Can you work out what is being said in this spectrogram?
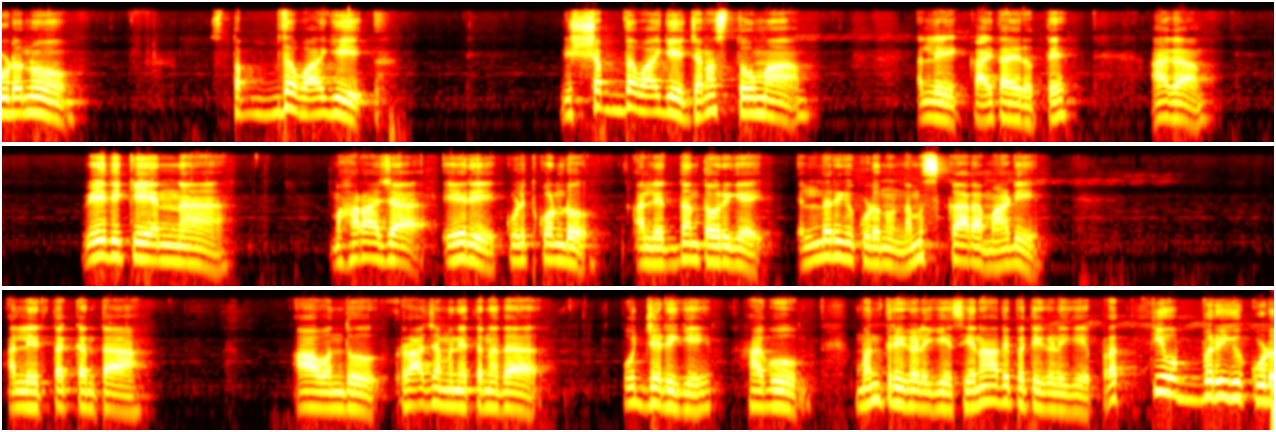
ಕೂಡ ಸ್ತಬ್ಧವಾಗಿ, ನಿಶ್ಶಬ್ದವಾಗಿ ಜನಸ್ತೋಮ ಅಲ್ಲಿ ಕಾಯ್ತಾ ಇರುತ್ತೆ. ಆಗ ವೇದಿಕೆಯನ್ನು ಮಹಾರಾಜ ಏರಿ ಕುಳಿತುಕೊಂಡು ಅಲ್ಲಿದ್ದಂಥವರಿಗೆ ಎಲ್ಲರಿಗೂ ಕೂಡ ನಮಸ್ಕಾರ ಮಾಡಿ ಅಲ್ಲಿರ್ತಕ್ಕಂಥ ಆ ಒಂದು ರಾಜಮನೆತನದ ಪೂಜ್ಯರಿಗೆ ಹಾಗೂ ಮಂತ್ರಿಗಳಿಗೆ, ಸೇನಾಧಿಪತಿಗಳಿಗೆ, ಪ್ರತಿಯೊಬ್ಬರಿಗೂ ಕೂಡ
